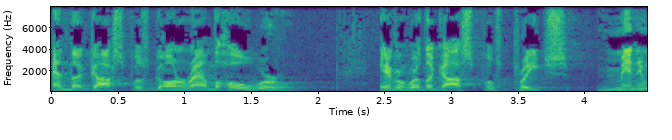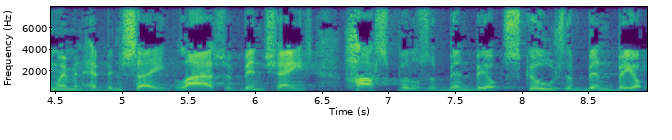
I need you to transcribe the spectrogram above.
and the gospel's gone around the whole world. Everywhere the gospel's preached, men and women have been saved, lives have been changed, hospitals have been built, schools have been built,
